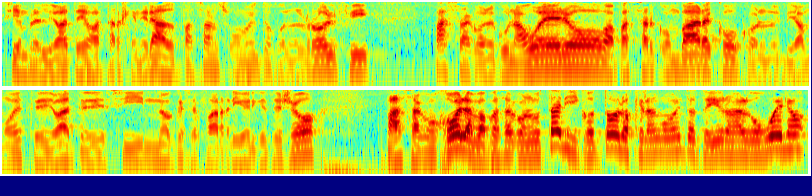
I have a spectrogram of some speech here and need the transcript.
siempre el debate va a estar generado, pasó en su momento con el Rolfi, pasa con el Kun Agüero, va a pasar con Barco, con digamos este debate de sí, no, que se fue a River, qué sé yo, pasa con Holland, va a pasar con Ustari y con todos los que en algún momento te dieron algo bueno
